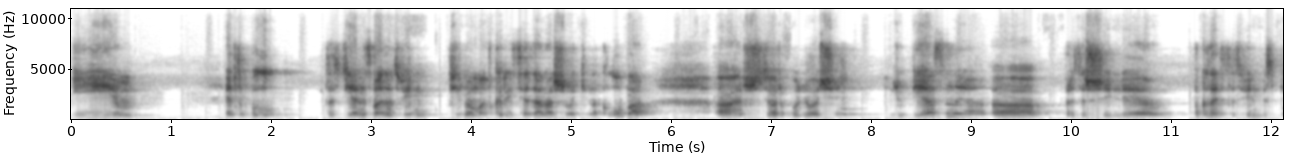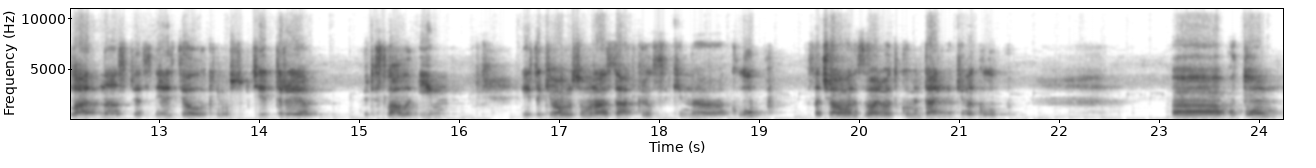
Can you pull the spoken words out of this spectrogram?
И это был то есть я называю этот фильм фильмом открытия да, нашего киноклуба. А, режиссеры были очень любезны, а, разрешили показать этот фильм бесплатно. Соответственно, я сделала к нему субтитры, переслала им. И таким образом у нас, да, открылся киноклуб. Сначала мы называли его документальный киноклуб. А потом,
